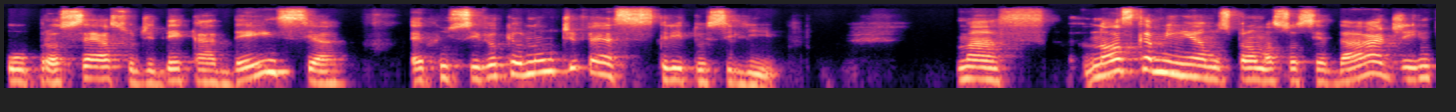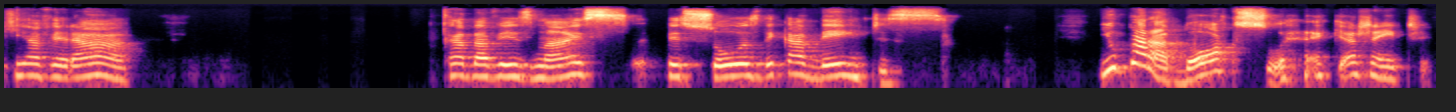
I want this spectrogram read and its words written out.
o processo de decadência é possível que eu não tivesse escrito esse livro. Mas nós caminhamos para uma sociedade em que haverá cada vez mais pessoas decadentes. E o paradoxo é que a gente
